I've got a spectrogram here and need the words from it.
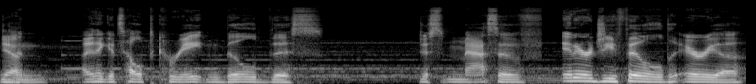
Yeah. and I think it's helped create and build this just massive energy filled area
